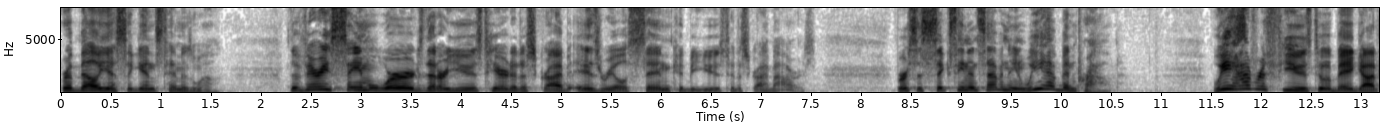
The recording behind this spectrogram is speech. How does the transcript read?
rebellious against Him as well. The very same words that are used here to describe Israel's sin could be used to describe ours. Verses 16 and 17 We have been proud. We have refused to obey God,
